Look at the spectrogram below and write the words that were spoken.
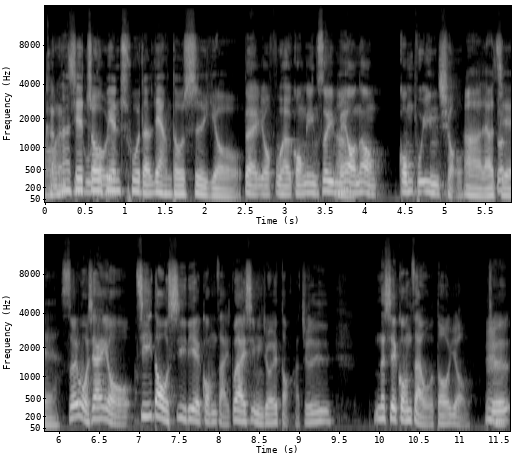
可能、哦、那些周边出的量都是有对有符合供应，所以没有那种供不应求啊、嗯。了解所。所以我现在有激斗系列公仔，不来姓名就会懂啊，就是那些公仔我都有，嗯、就是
